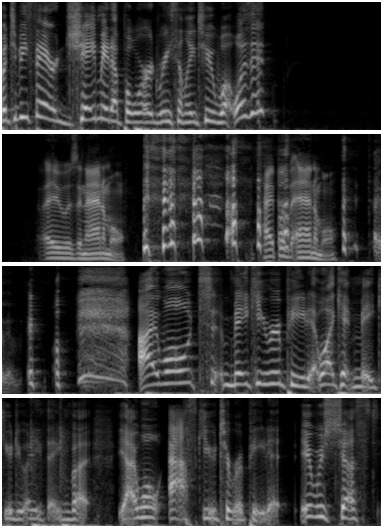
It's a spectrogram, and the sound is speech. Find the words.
But to be fair, Jay made up a word recently too. What was it? It was an animal. type of animal. I won't make you repeat it. Well, I can't make you do anything, but yeah, I won't ask you to repeat it. It was just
